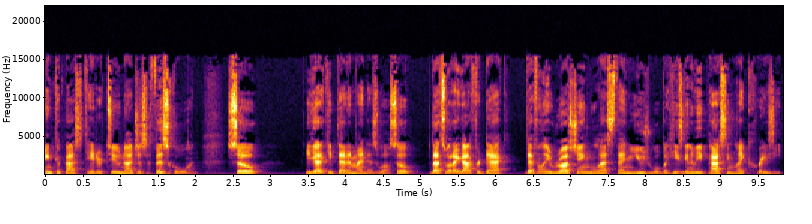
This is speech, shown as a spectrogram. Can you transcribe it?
incapacitator too, not just a physical one. So you got to keep that in mind as well. So that's what I got for Dak. Definitely rushing less than usual, but he's going to be passing like crazy.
